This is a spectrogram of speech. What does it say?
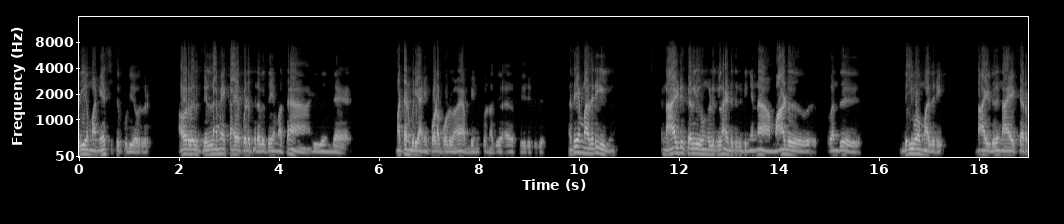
அதிகமாக நேசிக்கக்கூடியவர்கள். அவர்களுக்கு எல்லாமே காயப்படுத்துகிற விதயமாக தான் இது இந்த மட்டன் பிரியாணி போட போடுவேன் அப்படின்னு சொன்னது இருக்குது. அதே மாதிரி நாயுடுக்கள் இவங்களுக்கெல்லாம் எடுத்துக்கிட்டிங்கன்னா மாடு வந்து தெய்வம் மாதிரி நாயுடு நாயக்கர்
